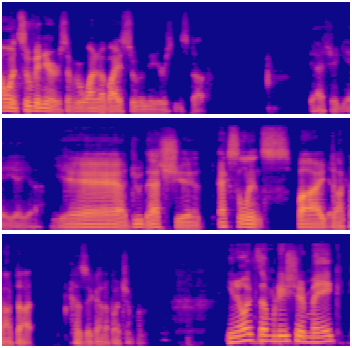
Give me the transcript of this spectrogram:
oh, and souvenirs if we wanted to buy souvenirs and stuff. gotcha. Yeah, yeah, yeah. Yeah, do that shit. Excellence by Yeah. dot dot dot because they got a bunch of them. You know what somebody should make?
